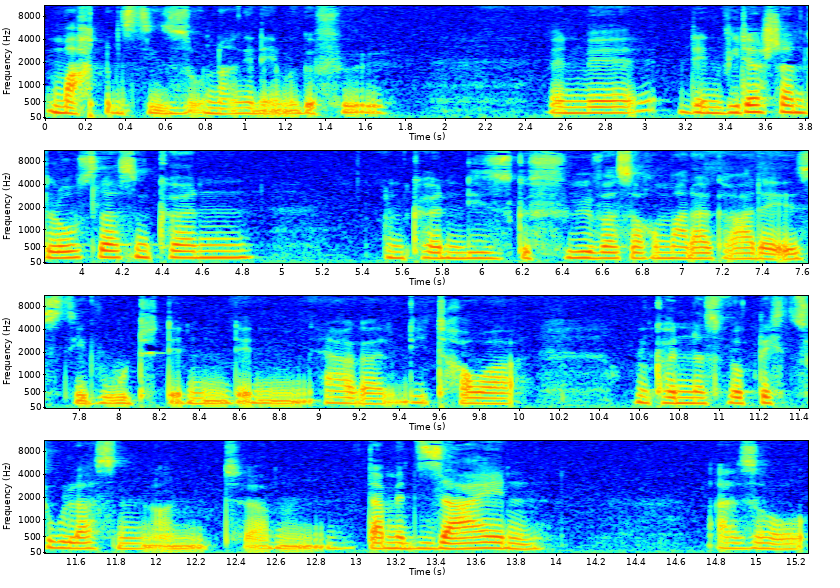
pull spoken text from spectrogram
macht uns dieses unangenehme Gefühl. Wenn wir den Widerstand loslassen können und können dieses Gefühl, was auch immer da gerade ist, die Wut, den, den Ärger, die Trauer, und können das wirklich zulassen und ähm, damit sein, also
